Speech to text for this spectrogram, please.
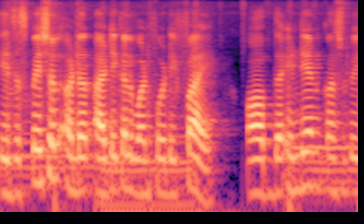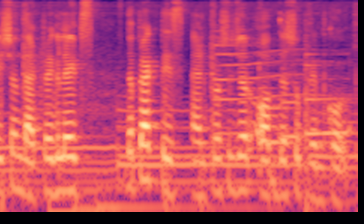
is a special under Article 145 of the Indian Constitution that regulates the practice and procedure of the Supreme Court.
